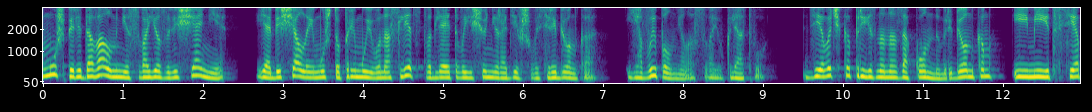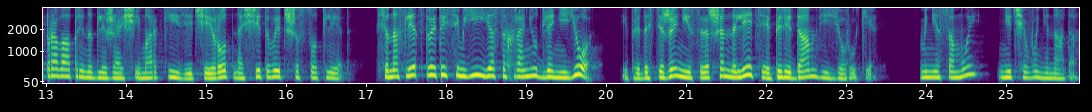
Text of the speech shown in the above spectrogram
муж передавал мне свое завещание, я обещала ему, что приму его наследство для этого еще не родившегося ребенка. Я выполнила свою клятву. Девочка признана законным ребенком и имеет все права, принадлежащие Маркизе, чей род насчитывает 600 лет. Все наследство этой семьи я сохраню для нее и при достижении совершеннолетия передам в ее руки. Мне самой ничего не надо.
